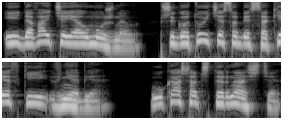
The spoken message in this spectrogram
i dawajcie jałmużnę. Przygotujcie sobie sakiewki w niebie. Łukasza 14.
